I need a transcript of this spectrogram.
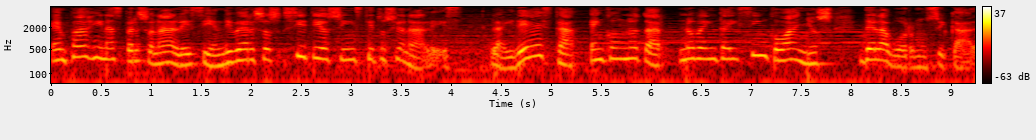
en páginas personales y en diversos sitios institucionales. La idea está en connotar 95 años de labor musical.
